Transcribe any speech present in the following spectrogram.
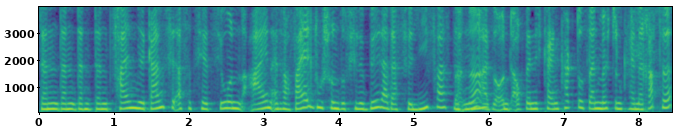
dann, dann, dann, dann fallen mir ganz viele Assoziationen ein, einfach weil du schon so viele Bilder dafür lieferst. Ne? Also und auch wenn ich kein Kaktus sein möchte und keine Ratte,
